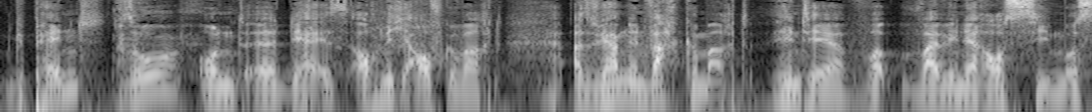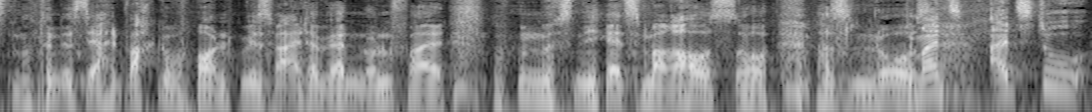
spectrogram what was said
gepennt so und äh, der ist auch nicht aufgewacht. Also wir haben den wach gemacht hinterher, weil wir ihn ja rausziehen mussten. Und dann ist der halt wach geworden. Wir so, Alter, wir hatten einen Unfall. Wir müssen hier jetzt mal raus. So, was ist denn los? Du meinst, als du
